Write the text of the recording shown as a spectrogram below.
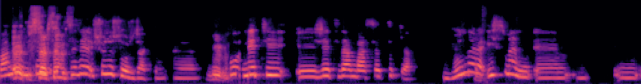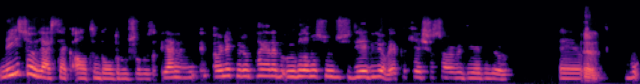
Ben de Evet, şey isterseniz size şunu soracaktım. Ee, buyurun. bu Neti, e, Jet'iden bahsettik ya. Bunlara Evet. ismen e, neyi söylersek altın doldurmuş oluruz. Yani örnek veriyorum Payara bir uygulama sunucusu diyebiliyorum. Application server diyebiliyorum. Ee, Evet. Bu,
